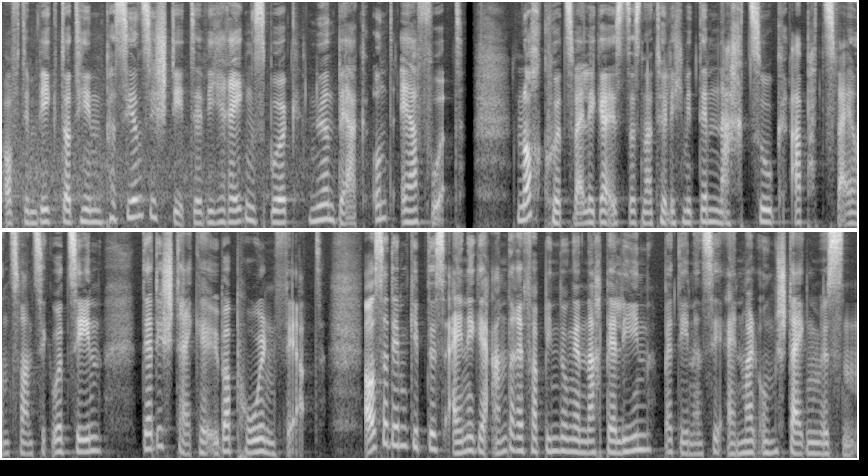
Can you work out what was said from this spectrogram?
Auf dem Weg dorthin passieren sie Städte wie Regensburg, Nürnberg und Erfurt. Noch kurzweiliger ist es natürlich mit dem Nachtzug ab 22.10 Uhr, der die Strecke über Polen fährt. Außerdem gibt es einige andere Verbindungen nach Berlin, bei denen Sie einmal umsteigen müssen.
